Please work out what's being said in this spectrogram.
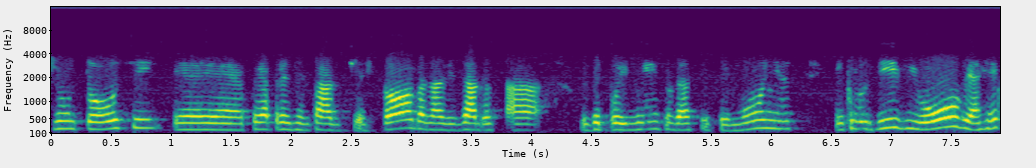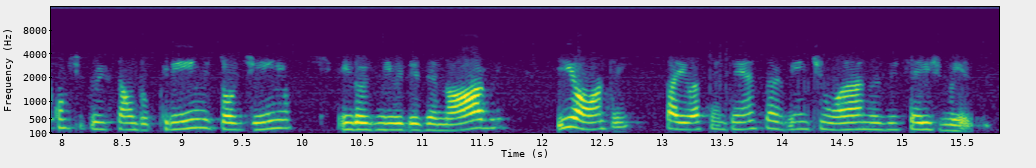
juntou-se, é, foi apresentado as provas, analisado os depoimentos das testemunhas, inclusive houve a reconstituição do crime todinho, em 2019 e ontem saiu a sentença 21 anos e 6 meses.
